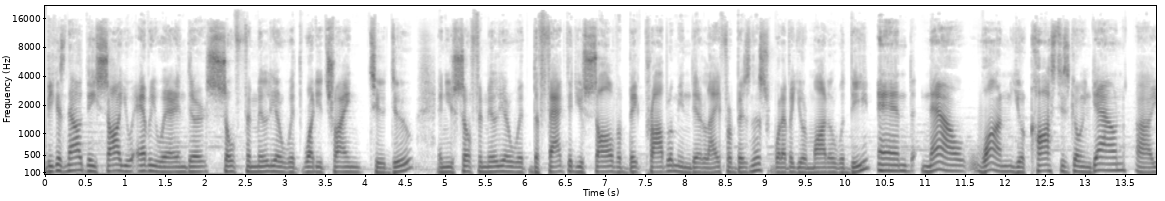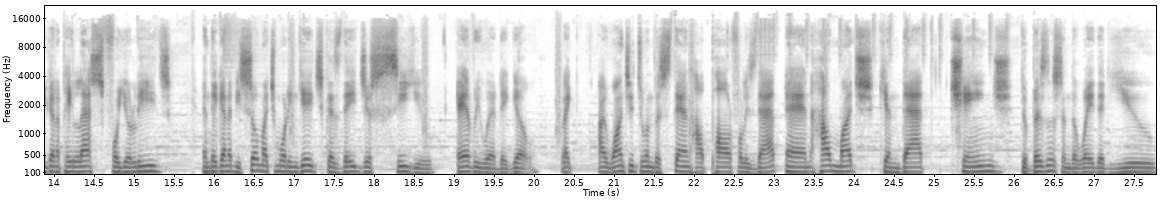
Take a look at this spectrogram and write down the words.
because now they saw you everywhere and they're so familiar with what you're trying to do. And you're so familiar with the fact that you solve a big problem in their life or business whatever your model would be. And now one your cost is going down. Uh, you're going to pay less for your leads. And they're going to be so much more engaged because they just see you everywhere they go. Like i want you to understand how powerful is that and how much can that change the business and the way that you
